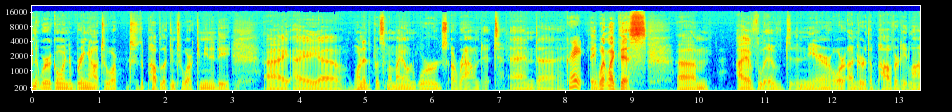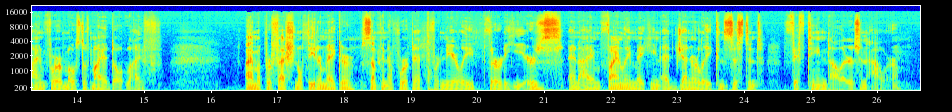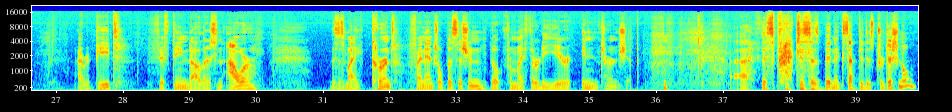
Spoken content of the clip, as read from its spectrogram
that we're going to bring out to our to the public and to our community, I, I uh, wanted to put some of my own words around it, and uh, Great. They went like this. Um, I have lived near or under the poverty line for most of my adult life. I'm a professional theater maker, something I've worked at for nearly 30 years, and I am finally making a generally consistent $15 an hour. I repeat, $15 an hour. This is my current financial position built from my 30 year internship. uh, this practice has been accepted as traditional.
